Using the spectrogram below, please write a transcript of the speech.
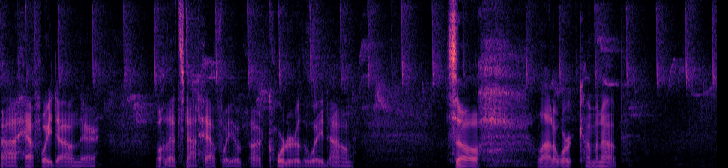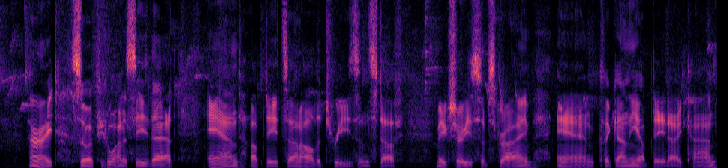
uh, halfway down there. Well, that's not halfway, a, a quarter of the way down. So, a lot of work coming up. All right, so if you want to see that and updates on all the trees and stuff, make sure you subscribe and click on the update icon.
